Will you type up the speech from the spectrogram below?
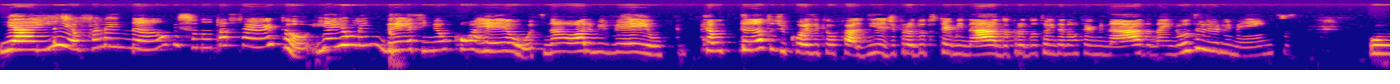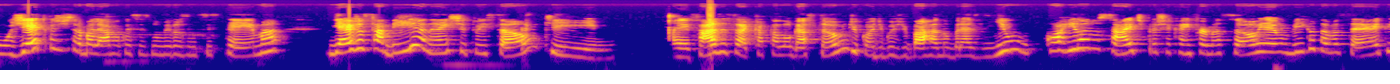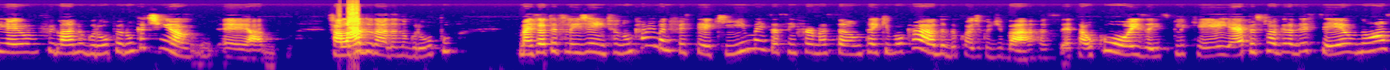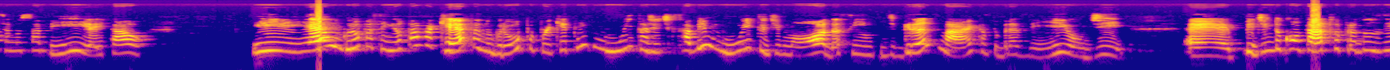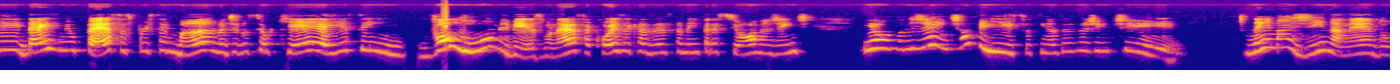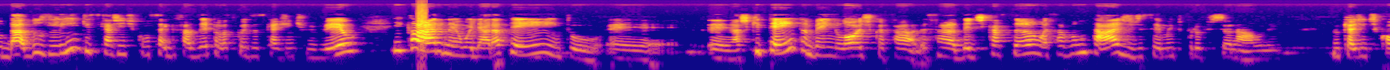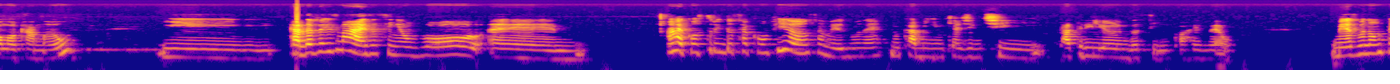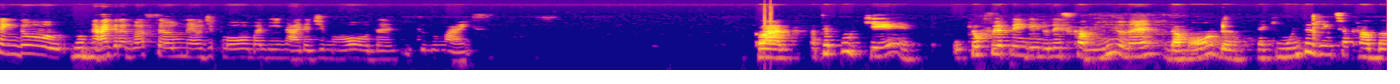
E aí eu falei, não, isso não tá certo. E aí eu lembrei, assim, me ocorreu, assim, na hora me veio aquele tanto de coisa que eu fazia de produto terminado, produto ainda não terminado, na indústria de alimentos, o jeito que a gente trabalhava com esses números no sistema. E aí eu já sabia, né, a instituição que é, faz essa catalogação de códigos de barra no Brasil, corri lá no site para checar a informação e aí eu vi que eu estava certa e aí eu fui lá no grupo. Eu nunca tinha é, falado nada no grupo, mas eu até falei, gente, eu nunca me manifestei aqui, mas essa informação tá equivocada do código de barras, é tal coisa, e expliquei. Aí a pessoa agradeceu, nossa, eu não sabia e tal. E é um grupo, assim, eu tava quieta no grupo, porque tem muita gente que sabe muito de moda, assim, de grandes marcas do Brasil, de é, pedindo contato para produzir 10 mil peças por semana, de não sei o quê, e assim, volume mesmo, né? Essa coisa que às vezes também impressiona a gente. E eu, gente, olha isso, assim, às vezes a gente nem imagina, né, do, da, dos links que a gente consegue fazer pelas coisas que a gente viveu. E claro, né, o olhar atento. É, é, acho que tem também, lógico, essa, essa dedicação, essa vontade de ser muito profissional, né, no que a gente coloca à mão. E cada vez mais, assim, eu vou é, ah, construindo essa confiança mesmo, né, no caminho que a gente tá trilhando, assim, com a Revel mesmo não tendo uhum. na graduação, né, o diploma ali na área de moda e tudo mais. Claro, até porque o que eu fui aprendendo nesse caminho, né, da moda, é que muita gente acaba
